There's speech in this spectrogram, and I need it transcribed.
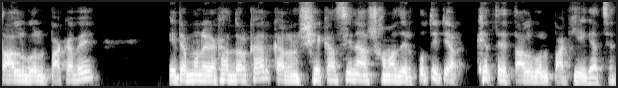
তালগোল পাকাবে, এটা মনে রাখা দরকার, কারণ শেখ হাসিনা সমাজের প্রতিটা ক্ষেত্রে তালগোল পাকিয়ে গেছেন।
